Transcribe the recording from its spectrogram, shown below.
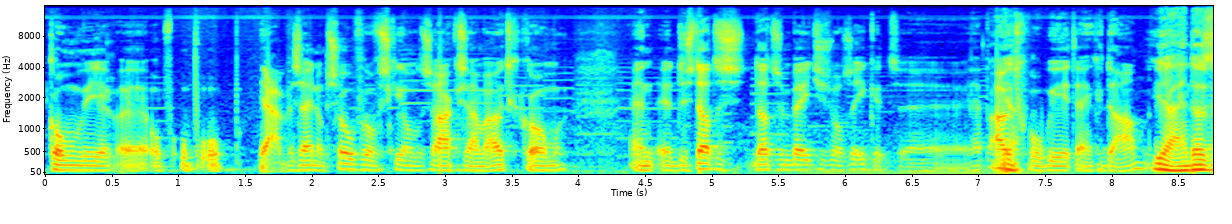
komen we weer eh, op, op, op, ja, we zijn op zoveel verschillende zaken we uitgekomen. En eh, dus dat is, dat is een beetje zoals ik het eh, heb Ja. uitgeprobeerd en gedaan. Ja, en dat,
